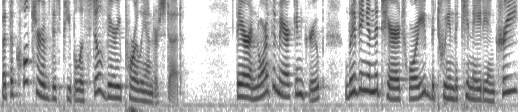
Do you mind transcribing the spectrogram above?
but the culture of this people is still very poorly understood. They are a North American group living in the territory between the Canadian Cree,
